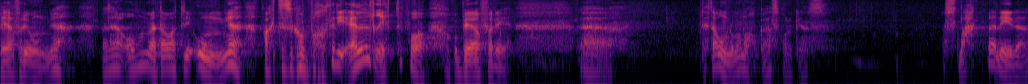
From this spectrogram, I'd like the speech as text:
ber for de unge, men det er omvendt av at de unge faktisk går bort til de eldre etterpå og ber for dem. Eh, dette er ungdommene våre, folkens. Snakk med dem. Det,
